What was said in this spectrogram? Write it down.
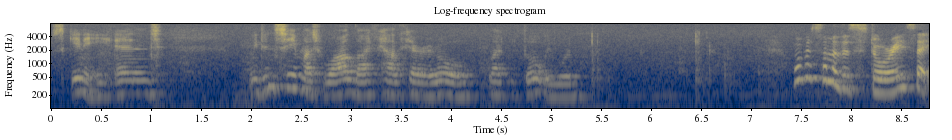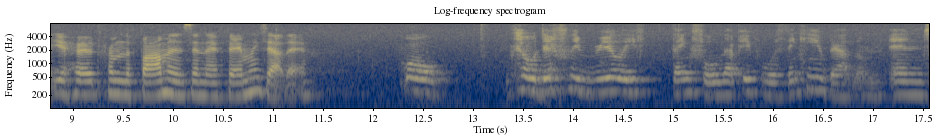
skinny, and we didn't see much wildlife out there at all, like we thought we would. What were some of the stories that you heard from the farmers and their families out there? Well, they were definitely really thankful that people were thinking about them, and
